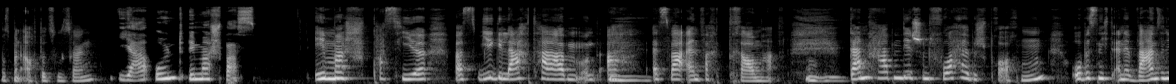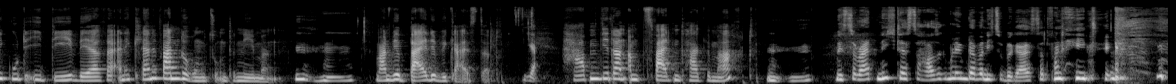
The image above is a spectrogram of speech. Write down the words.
muss man auch dazu sagen. Ja, und immer Spaß. Immer Spaß hier, was wir gelacht haben und ach, es war einfach traumhaft. Dann haben wir schon vorher besprochen, ob es nicht eine wahnsinnig gute Idee wäre, eine kleine Wanderung zu unternehmen. Waren wir beide begeistert. Ja. Haben wir dann am zweiten Tag gemacht. Mr. Wright nicht, der ist zu Hause geblieben, der war nicht so begeistert von der Idee.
